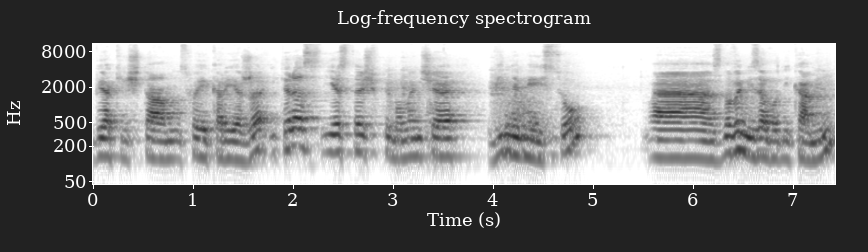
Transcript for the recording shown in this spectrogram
w jakiejś tam swojej karierze i teraz jesteś w tym momencie w innym miejscu e, z nowymi zawodnikami.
